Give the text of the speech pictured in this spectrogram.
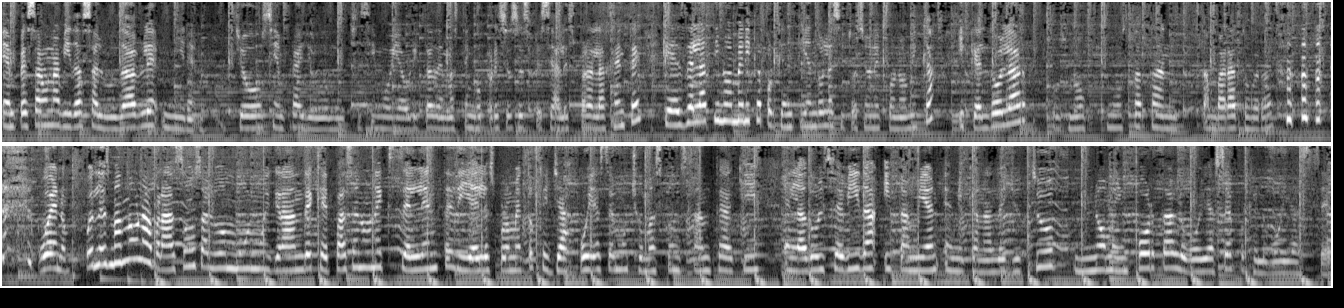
empezar una vida saludable. Miren, yo siempre ayudo muchísimo y ahorita además tengo precios especiales para la gente que es de Latinoamérica porque entiendo la situación económica y que el dólar pues no, no está tan, tan barato, ¿verdad? bueno, pues les mando un abrazo, un saludo muy muy grande, que pasen un excelente día y les prometo que ya voy a ser mucho más constante aquí en la dulce vida y también en mi canal de YouTube. No me importa, lo voy a hacer porque lo voy a hacer.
